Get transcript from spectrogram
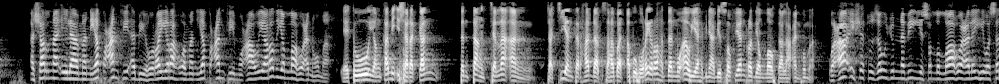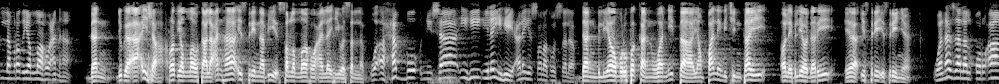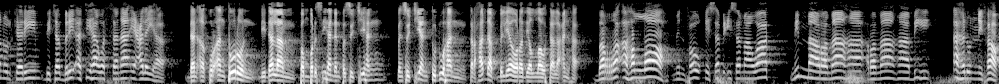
أشرنا إلى من يطعن في أبي هريرة ومن يطعن في معاوية رضي الله عنهما. yaitu yang kami isyaratkan tentang celaan cacian terhadap sahabat Abu Hurairah dan Muawiyah bin Abi Sufyan radhiyallahu taala anhuma. وعائشة زوج النبي صلى الله عليه وسلم رضي الله عنها dan juga Aisyah radhiyallahu taala anha istri Nabi sallallahu alaihi wasallam. Wa ahabbu nisa'ihi ilaihi alaihi salatu wassalam. Dan beliau merupakan wanita yang paling dicintai oleh beliau dari ya istri-istrinya. Wa nazala alquranul karim bi tabri'atiha wassana'i alaiha. Dan Al-Quran turun di dalam pembersihan dan pesucian pensucian tuduhan terhadap beliau radhiyallahu taala anha barra'aha Allah min fawqi sab'i samawat mimma ramaha ramaha bihi ahlun nifaq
